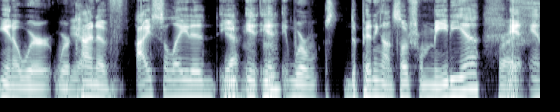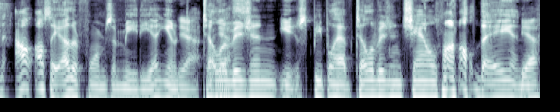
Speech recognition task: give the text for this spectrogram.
You know, we're we're Yeah. kind of isolated. Yeah. Mm-hmm. It- it- we're depending on social media, Right. and, and I'll, I'll say other forms of media. You know, Yeah. television. You people have television channels on all day, and Yeah.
